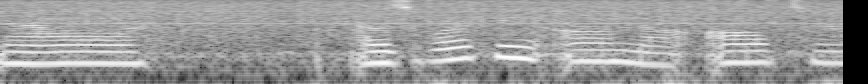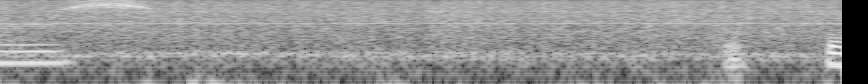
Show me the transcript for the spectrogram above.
now I on the altars before.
